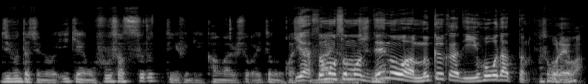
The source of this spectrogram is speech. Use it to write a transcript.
自分たちの意見を封殺するっていうふうに考える人がいてもおかしくないいやそもそもデモモは無許可で違法だったの？これは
